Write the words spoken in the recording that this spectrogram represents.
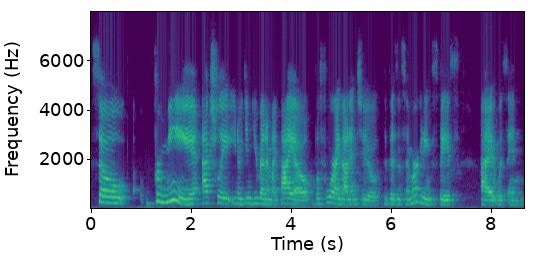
So for me, actually, you know, you read in my bio, before I got into the business and marketing space, I was in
